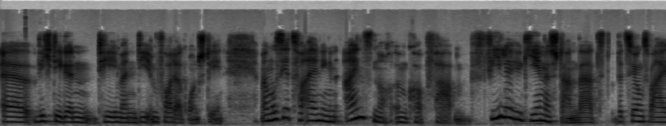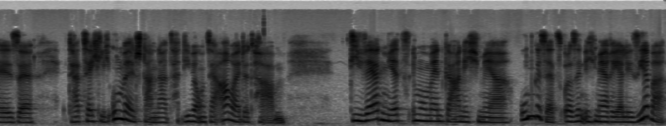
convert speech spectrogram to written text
äh, wichtigen Themen, die im Vordergrund stehen. Man muss jetzt vor allen Dingen eins noch im Kopf haben. Viele Hygienestandards beziehungsweise tatsächlich Umweltstandards, die wir uns erarbeitet haben, die werden jetzt im Moment gar nicht mehr umgesetzt oder sind nicht mehr realisierbar.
